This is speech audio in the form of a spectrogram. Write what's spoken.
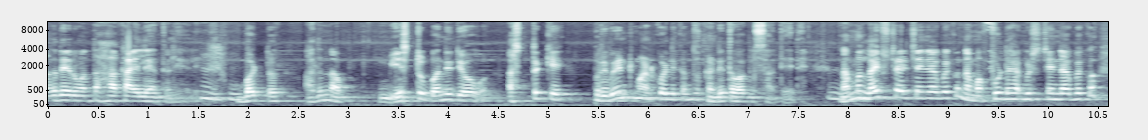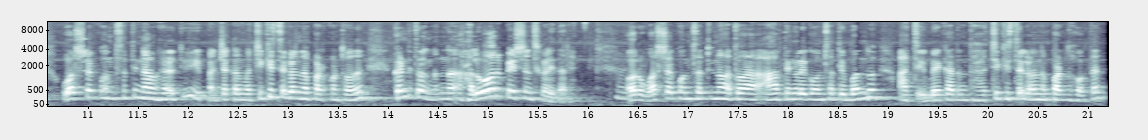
ಆಗದೇ ಇರುವಂತಹ ಕಾಯಿಲೆ ಅಂತೇಳಿ ಹೇಳಿ. ಬಟ್ ಅದನ್ನು ಎಷ್ಟು ಬಂದಿದೆಯೋ ಅಷ್ಟಕ್ಕೆ ಪ್ರಿವೆಂಟ್ ಮಾಡ್ಕೊಳ್ಳಿಕ್ಕಂತೂ ಖಂಡಿತವಾಗ್ಲೂ ಸಾಧ್ಯ ಇದೆ. ನಮ್ಮ ಲೈಫ್ ಸ್ಟೈಲ್ ಚೇಂಜ್ ಆಗಬೇಕು ನಮ್ಮ ಫುಡ್ ಹ್ಯಾಬಿಟ್ಸ್ ಚೇಂಜ್ ಆಗಬೇಕು. ವರ್ಷಕ್ಕೊಂದ್ಸತಿ ನಾವು ಹೇಳ್ತೀವಿ ಪಂಚಕರ್ಮ ಚಿಕಿತ್ಸೆಗಳನ್ನ ಪಡ್ಕೊಳ್ತಾ ಹೋದ್ರೆ ಖಂಡಿತವಾಗಿ ನನ್ನ ಹಲವಾರು ಪೇಷಂಟ್ಸ್ಗಳಿದ್ದಾರೆ ಅವರು ವರ್ಷಕ್ಕೆ ಒಂದ್ಸತಿನೋ ಅಥವಾ ಆರು ತಿಂಗಳಿಗೆ ಒಂದ್ಸತಿ ಬಂದು ಆ ಚಿ ಬೇಕಾದಂತಹ ಚಿಕಿತ್ಸೆಗಳನ್ನು ಪಡೆದು ಹೋಗ್ತಾರೆ.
